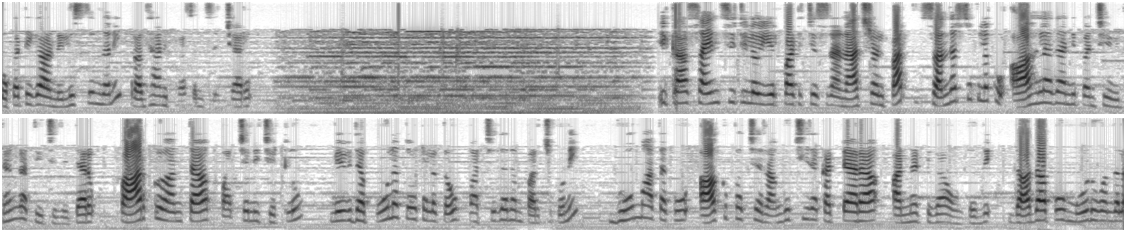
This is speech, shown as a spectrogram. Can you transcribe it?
ఒకటిగా నిలుస్తుందని ప్రధాని ప్రశంసించారు. ఇక సైన్స్ సిటీలో ఏర్పాటు చేసిన నేచురల్ పార్క్ సందర్శకులకు ఆహ్లాదాన్ని పంచే విధంగా తీర్చిదిద్దారు. పార్కు అంతా పచ్చని చెట్లు వివిధ పూల తోటలతో పచ్చదనం పరుచుకుని భూమాతకు ఆకుపచ్చ రంగు చీర కట్టారా అన్నట్టుగా ఉంటుంది. దాదాపు మూడు వందల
